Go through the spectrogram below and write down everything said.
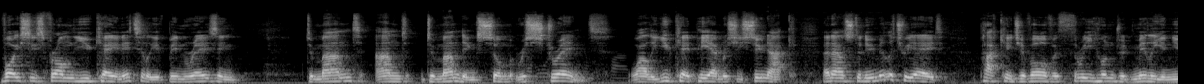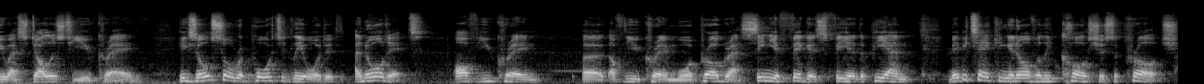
voices from the UK and Italy have been raising demand and demanding some restraint, while the UK PM Rishi Sunak announced a new military aid package of over 300 million US dollars to Ukraine. He's also reportedly ordered an audit of Ukraine uh, of the Ukraine war progress. Senior figures fear the PM may be taking an overly cautious approach.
